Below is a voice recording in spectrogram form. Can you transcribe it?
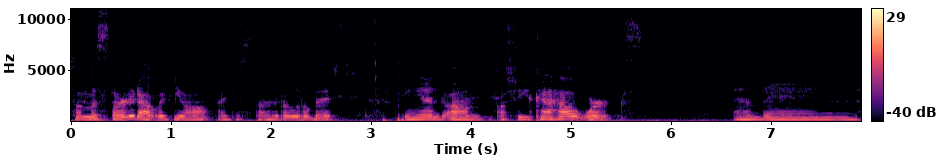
So I'm going to start it out with y'all. I just started a little bit. And um, I'll show you kind of how it works. And then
